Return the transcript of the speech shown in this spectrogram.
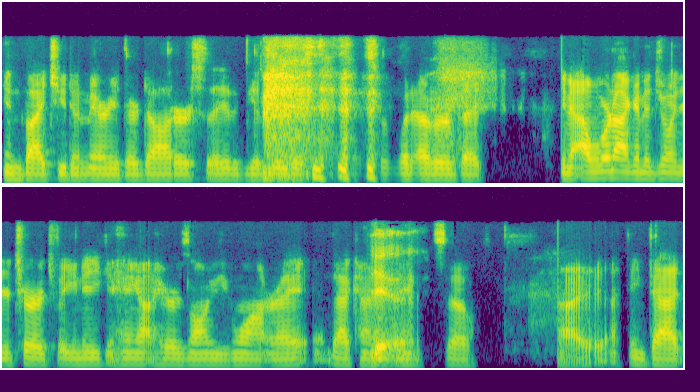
invite you to marry their daughter so they would get legal or whatever. But you know, we're not going to join your church, but you know, you can hang out here as long as you want, right? That kind of yeah. thing. So uh, I think that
